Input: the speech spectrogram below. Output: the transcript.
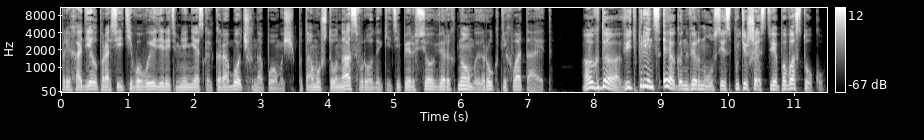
«Приходил просить его выделить мне несколько рабочих на помощь, потому что у нас в Родоке теперь все вверх дном и рук не хватает». «Ах да, ведь принц Эгон вернулся из путешествия по Востоку.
